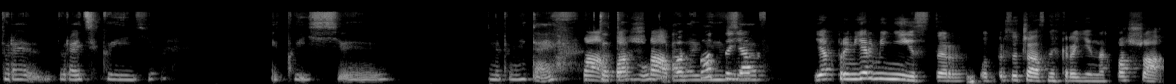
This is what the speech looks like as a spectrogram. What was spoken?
туре, турецький якийсь, е, не пам'ятаю, Па, хто то Паша, був, але Паша він це як, взяв. як прем'єр-міністр от при сучасних країнах, Паша.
